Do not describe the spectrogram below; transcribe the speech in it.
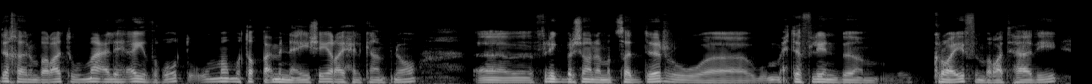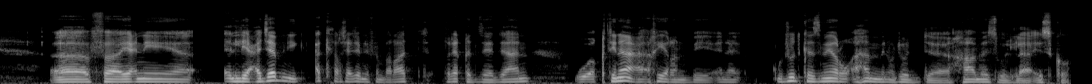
دخل المباراة وما عليه أي ضغوط وما متوقع منه أي شيء رايح الكامب نو. آه، فريق برشلونة متصدر آه، ومحتفلين بكرويف المباراة هذه. آه، فيعني اللي عجبني أكثر شيء عجبني في المباراة طريقة زيدان واقتناعه أخيرا بأن وجود كازميرو أهم من وجود خامس ولا اسكو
